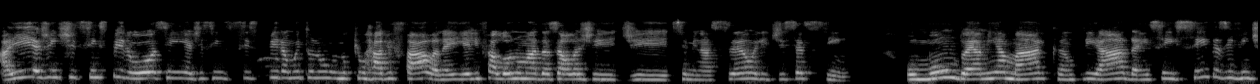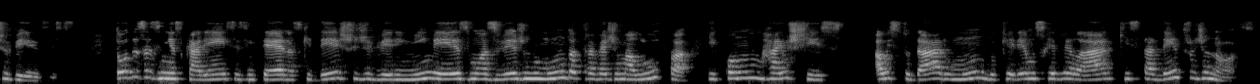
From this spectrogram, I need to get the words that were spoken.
Aí a gente se inspirou, assim, a gente se inspira muito no, no que o Ravi fala, né? E ele falou numa das aulas de, de disseminação, ele disse assim, o mundo é a minha marca ampliada em 620 vezes. Todas as minhas carências internas que deixo de ver em mim mesmo, as vejo no mundo através de uma lupa e como um raio-x. Ao estudar o mundo, queremos revelar que está dentro de nós.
